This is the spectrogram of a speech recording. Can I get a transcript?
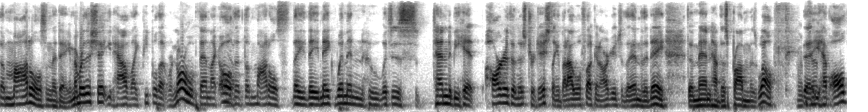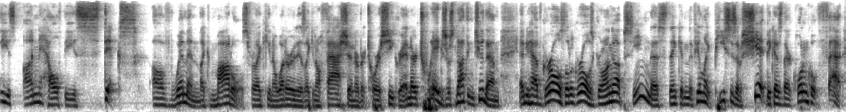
the models in the day. Remember this shit? You'd have like people that were normal then like, oh, the, the models they they make women who which is tend to be hit harder than this traditionally, but I will fucking argue to the end of the day that men have this problem as well. That you have all these unhealthy sticks of women like models for like you know whatever it is like you know fashion or Victoria's Secret and they're twigs there's nothing to them. And you have girls little girls growing up seeing this thinking they feeling like pieces of shit because they're quote unquote fat.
